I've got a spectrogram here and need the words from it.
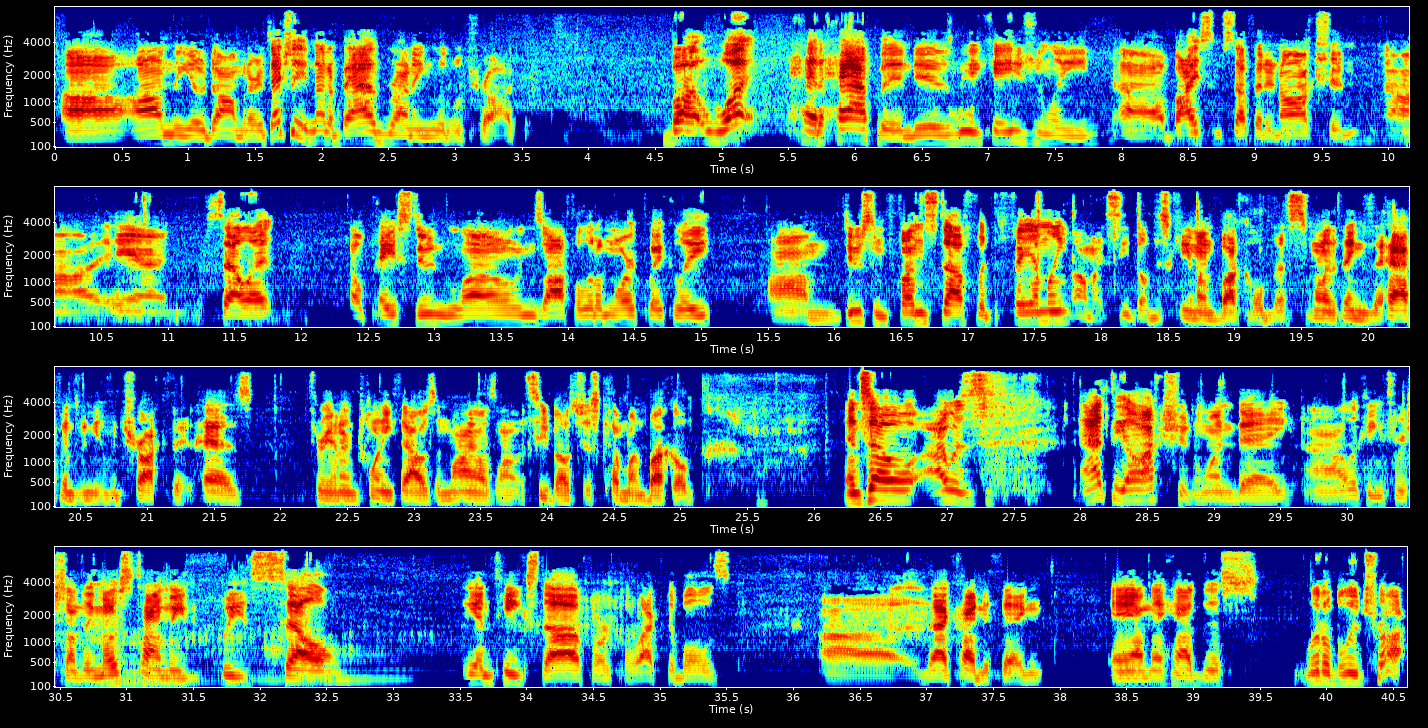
uh, on the odometer. It's actually not a bad running little truck. But what had happened is we occasionally uh, buy some stuff at an auction uh, and sell it, help pay student loans off a little more quickly, um, do some fun stuff with the family. Oh, my seatbelt just came unbuckled. That's one of the things that happens when you have a truck that has 320,000 miles on it. The seatbelts just come unbuckled. And so I was at the auction one day uh, looking for something. Most of the time, we, we sell antique stuff or collectibles, uh, that kind of thing. And they had this little blue truck.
